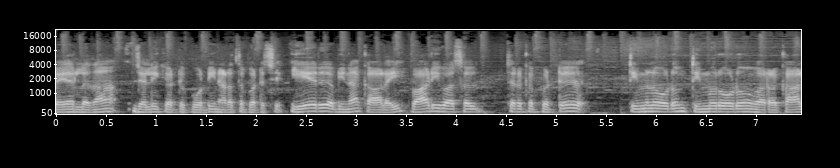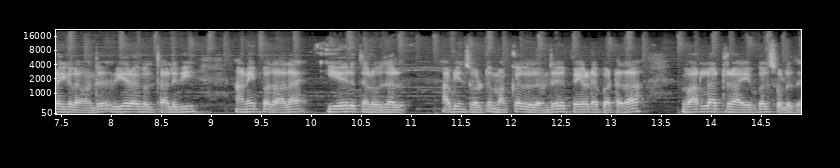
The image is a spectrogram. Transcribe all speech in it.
பெயரில் தான் ஜல்லிக்கட்டு போட்டி நடத்தப்பட்டுச்சு. ஏறு அப்படின்னா காளை வாடிவாசல் திறக்கப்பட்டு திமிழோடும் திமிரோடும் வர்ற காளைகளை வந்து வீரர்கள் தழுவி அணைப்பதால் ஏறு தழுவுதல் அப்படின்னு சொல்லிட்டு மக்கள் வந்து பெயரிடப்பட்டதாக வரலாற்று ஆய்வுகள் சொல்லுது.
